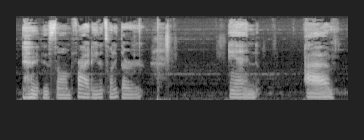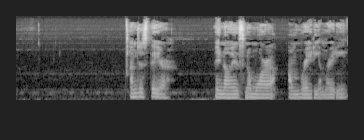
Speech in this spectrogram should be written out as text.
it's um Friday the 23rd. And I I'm just there. You know, it's no more I'm ready, I'm ready.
